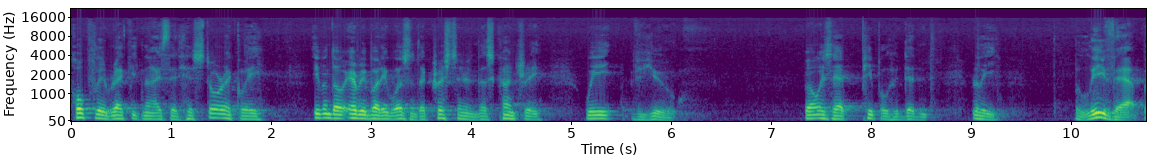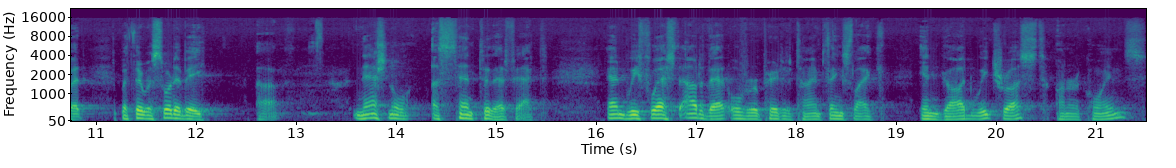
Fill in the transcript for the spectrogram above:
hopefully recognize that historically, even though everybody wasn't a Christian in this country, we view. We always had people who didn't really believe that, but, but there was sort of a uh, national assent to that fact. And we fleshed out of that over a period of time things like, in God we trust on our coins,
